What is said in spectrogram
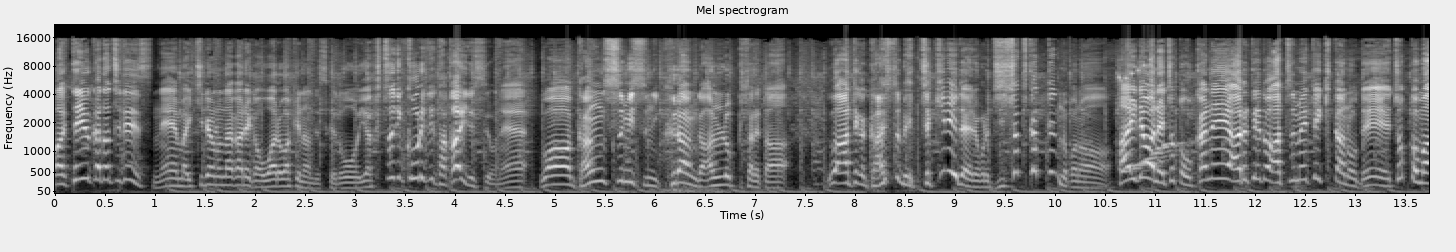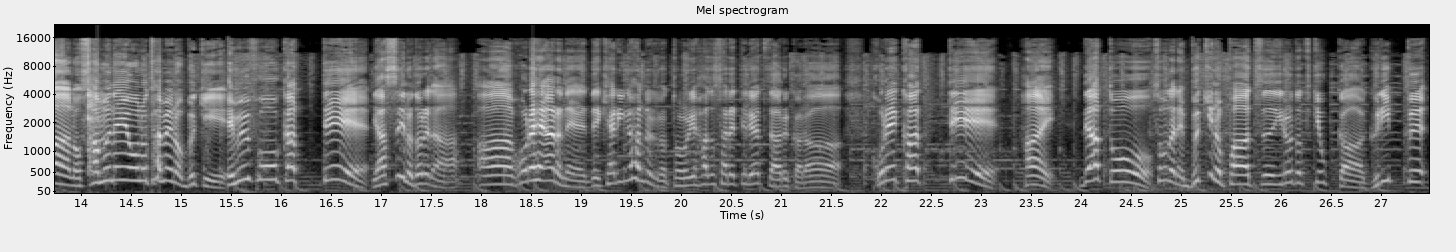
まあ、っていう形でですね、まあ、一連の流れが終わるわけなんですけど、いや、普通にクオリティ高いですよね。わー、ガンスミスにクランがアンロックされた。うわー、てか画質めっちゃ綺麗だよね。これ実写使ってんのかな？はい、ではね、ちょっとお金ある程度集めてきたので、ちょっとまあ、あの、サムネ用のための武器、M4 買って、安いのどれだ？あー、この辺あるね。で、キャリングハンドルとか取り外されてるやつあるから、これ買って、はい。で、あと、そうだね、武器のパーツ、いろいろとつけよっか。グリップ。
